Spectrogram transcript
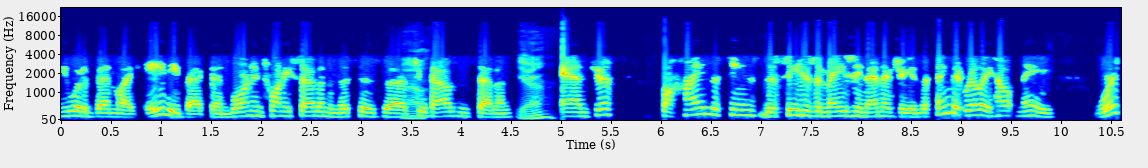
he would have been like 80 back then, born in 27, and this is uh, wow. 2007. Yeah. And just behind the scenes to see his amazing energy. And the thing that really helped me, we're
